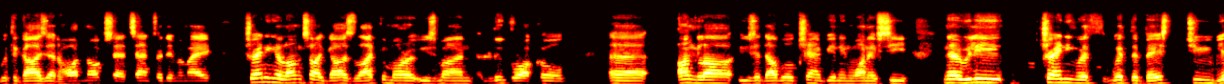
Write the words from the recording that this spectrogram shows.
with the guys at Hard Knocks at Sanford MMA, training alongside guys like Kamaru Usman, Luke Rockhold, Aung La, who's a double champion in ONE FC. You know, really training with with the best to be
